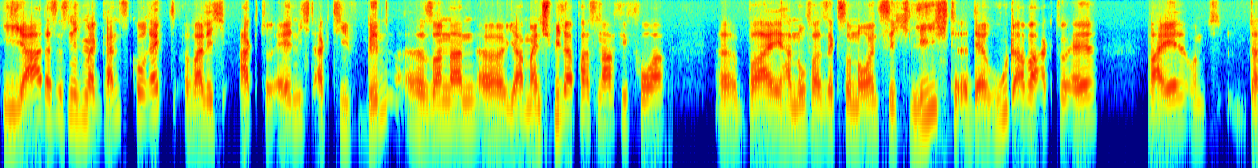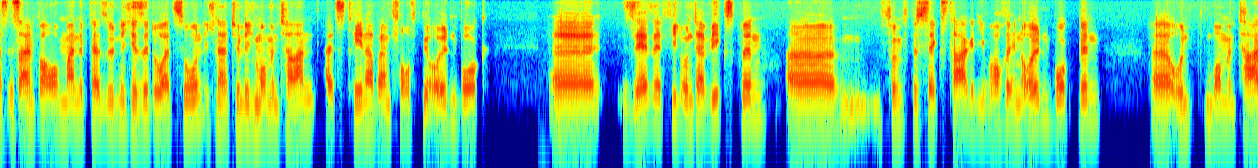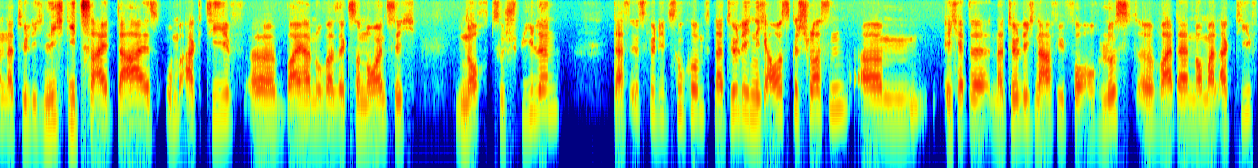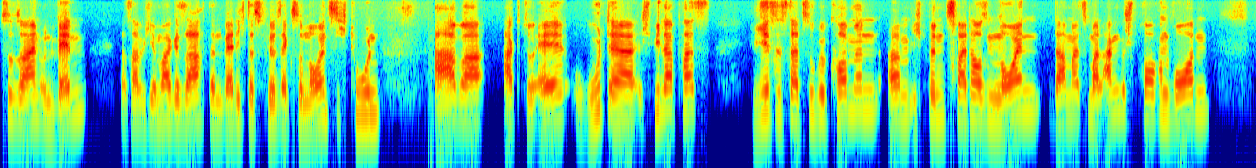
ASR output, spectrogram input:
Ja, das ist nicht mehr ganz korrekt, weil ich aktuell nicht aktiv bin, äh, sondern äh, ja, mein Spielerpass nach wie vor äh, bei Hannover 96 liegt. Der ruht aber aktuell, weil, und das ist einfach auch meine persönliche Situation, ich natürlich momentan als Trainer beim VfB Oldenburg äh, sehr, sehr viel unterwegs bin, äh, fünf bis sechs Tage die Woche in Oldenburg bin äh, und momentan natürlich nicht die Zeit da ist, um aktiv äh, bei Hannover 96 noch zu spielen. Das ist für die Zukunft natürlich nicht ausgeschlossen. Ähm, ich hätte natürlich nach wie vor auch Lust, äh, weiterhin nochmal aktiv zu sein. Und wenn, das habe ich immer gesagt, dann werde ich das für 96 tun. Aber aktuell ruht der Spielerpass. Wie ist es dazu gekommen? Ähm, ich bin 2009 damals mal angesprochen worden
